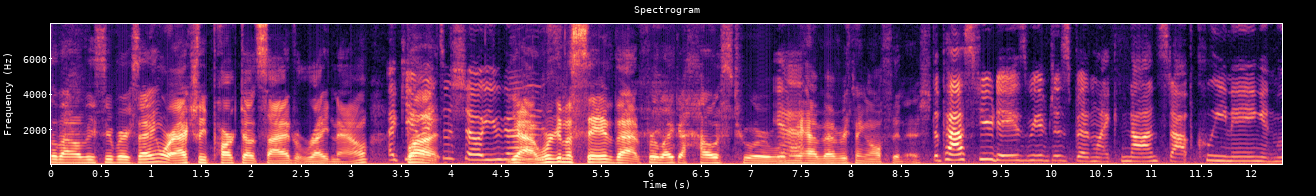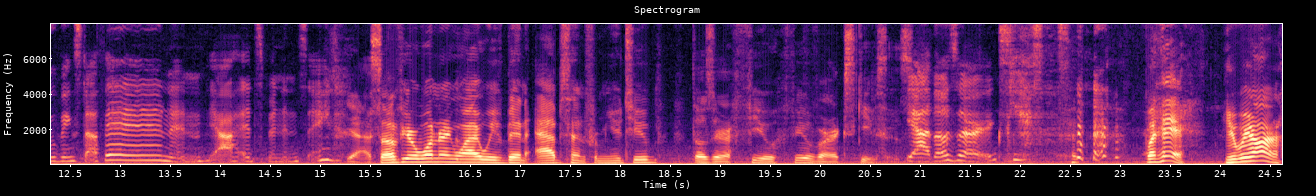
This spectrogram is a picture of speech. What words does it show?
So, that'll be super exciting. We're actually parked outside right now. I can't but- wait to show you guys. Yeah, we're gonna save that for like a house tour when Yeah. we have everything all finished. The past few days, we've just been like nonstop cleaning and moving stuff in, and yeah, it's been insane. Yeah, so if you're wondering why we've been absent from YouTube, those are a few few of our excuses. Yeah, those are excuses. But hey, here we are.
